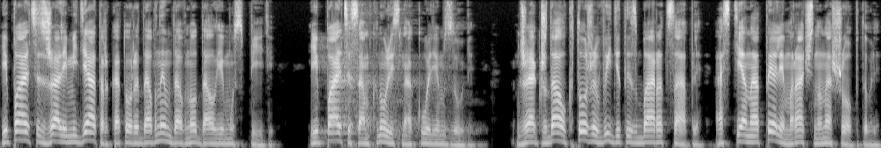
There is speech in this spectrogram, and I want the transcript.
и пальцы сжали медиатор, который давным-давно дал ему Спиди. И пальцы сомкнулись на кольем зубе. Джек ждал, кто же выйдет из бара цапли, а стены отеля мрачно нашептывали.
